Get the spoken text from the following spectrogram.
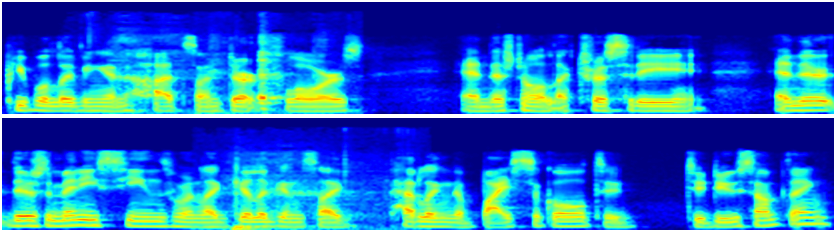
people living in huts on dirt floors, and there's no electricity. And there, there's many scenes when like Gilligan's like pedaling the bicycle to to do something.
